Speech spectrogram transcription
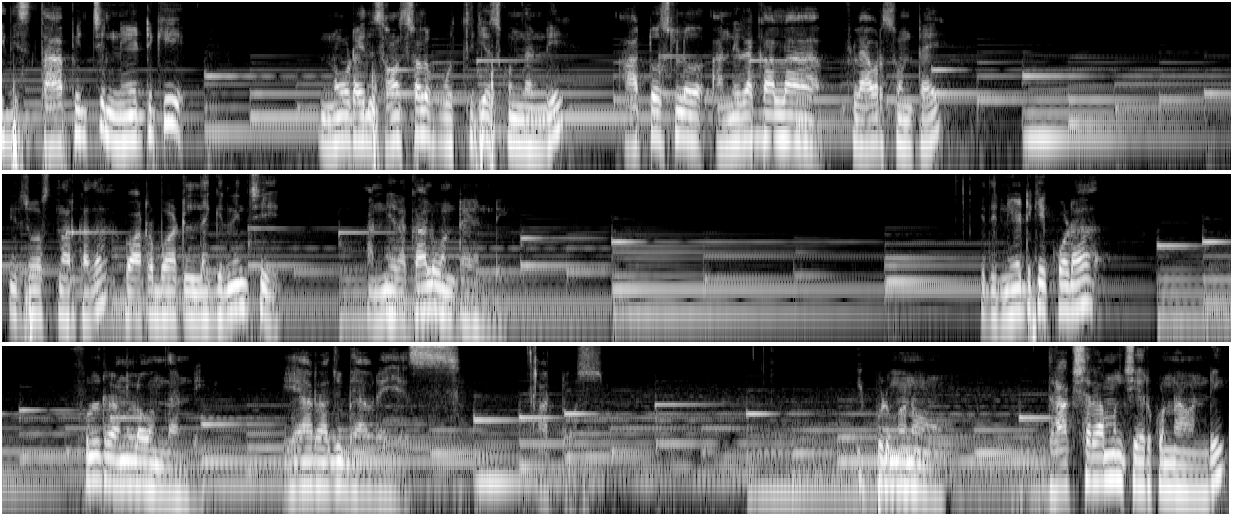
ఇది స్థాపించి నేటికి నూట ఐదు సంవత్సరాలు పూర్తి చేసుకుందండి. ఆటోస్లో అన్ని రకాల ఫ్లేవర్స్ ఉంటాయి. మీరు చూస్తున్నారు కదా వాటర్ బాటిల్ దగ్గర నుంచి అన్ని రకాలు ఉంటాయండి. ఇది నేటికి కూడా ఫుల్ రన్లో ఉందండి. ఏఆర్ రాజు బ్యావరేజెస్ ఆటోస్ ఇప్పుడు మనం ద్రాక్షారామం చేరుకున్నామండి.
